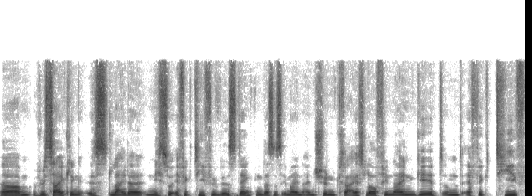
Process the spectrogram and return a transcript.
Ähm, Recycling ist leider nicht so effektiv, wie wir es denken, dass es immer in einen schönen Kreislauf hineingeht und effektiv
